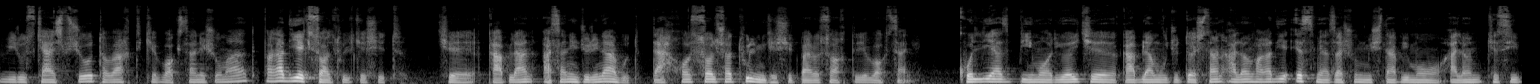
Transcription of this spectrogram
ویروس کشف شد تا وقتی که واکسنش اومد فقط یک سال طول کشید که قبلا اصلا اینجوری نبود. ده ها سال شاید طول می‌کشید برای ساخته یه واکسنی. کلی از بیماریهایی که قبلا وجود داشتن الان فقط یه اسمی ازشون میشنویم و الان کسی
